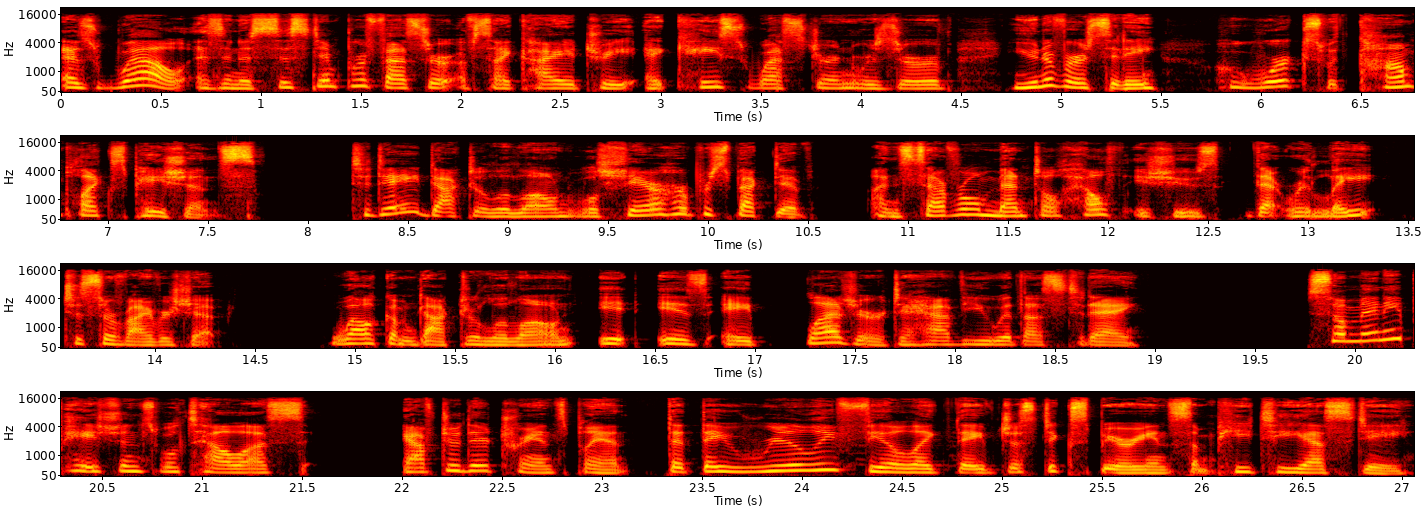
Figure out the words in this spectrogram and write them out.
as well as an assistant professor of psychiatry at Case Western Reserve University, who works with complex patients. Today, Dr. Lalone will share her perspective on several mental health issues that relate to survivorship. Welcome, Dr. Lalone. It is a pleasure to have you with us today. So many patients will tell us after their transplant that they really feel like they've just experienced some PTSD.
